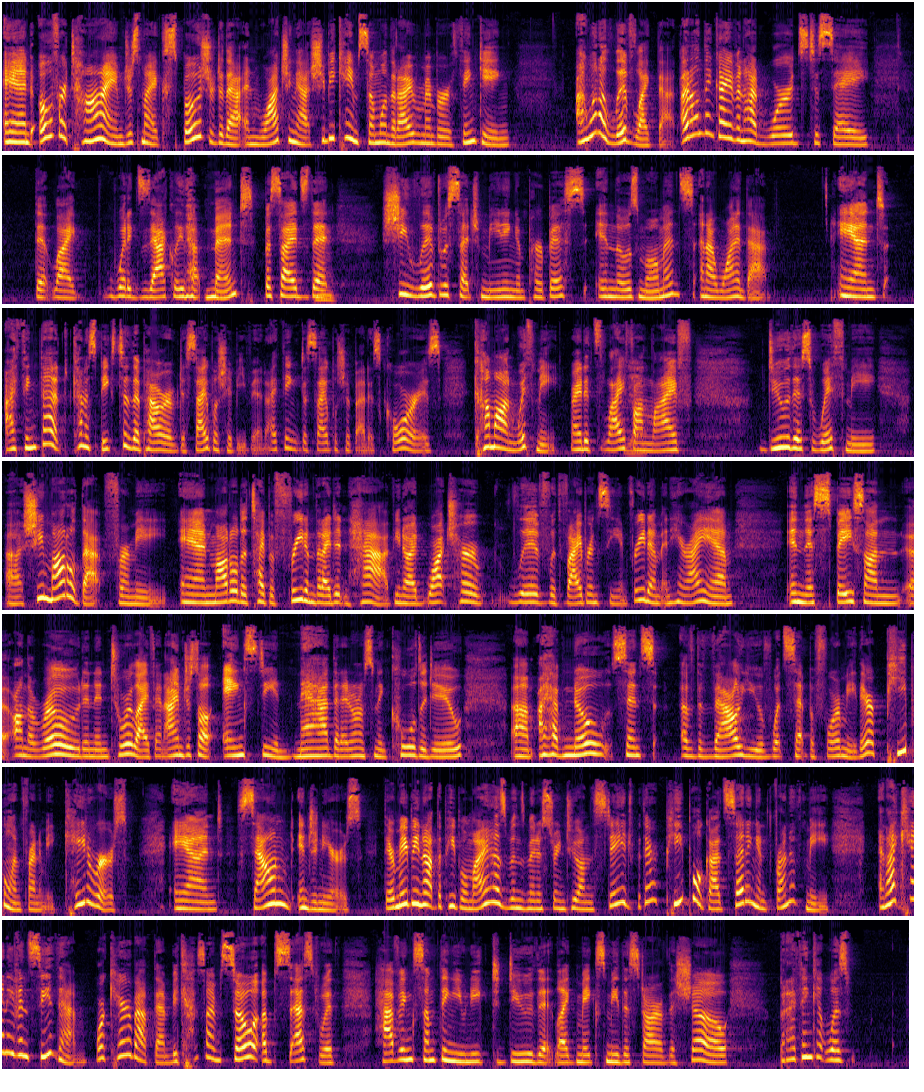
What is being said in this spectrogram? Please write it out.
And over time, just my exposure to that and watching that, she became someone that I remember thinking, I want to live like that. I don't think I even had words to say that, like, what exactly that meant, besides that mm. she lived with such meaning and purpose in those moments. And I wanted that. And I think that kind of speaks to the power of discipleship, even. I think discipleship at its core is come on with me, right? It's life yeah. on life. Do this with me. Uh, she modeled that for me and modeled a type of freedom that I didn't have. You know, I'd watch her live with vibrancy and freedom, and here I am in this space on uh, on the road and in tour life, and I'm just all angsty and mad that I don't have something cool to do. Um, I have no sense of the value of what's set before me. There are people in front of me, caterers and sound engineers. They're maybe not the people my husband's ministering to on the stage, but there are people God's setting in front of me. And I can't even see them or care about them because I'm so obsessed with having something unique to do that like makes me the star of the show. But I think it was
